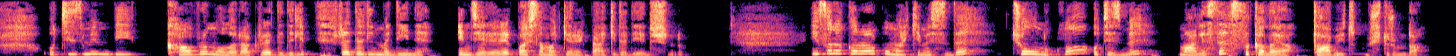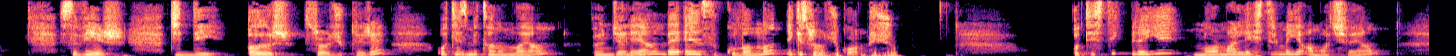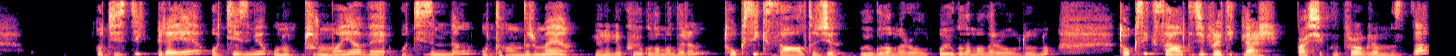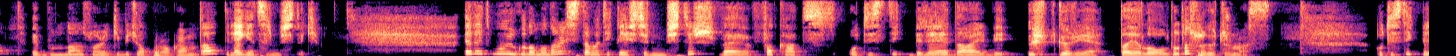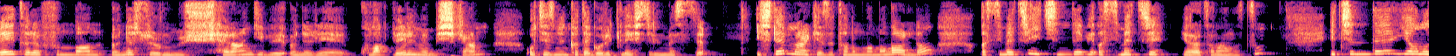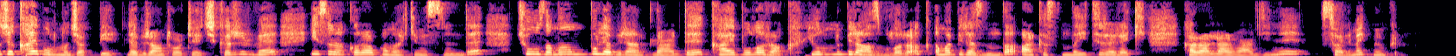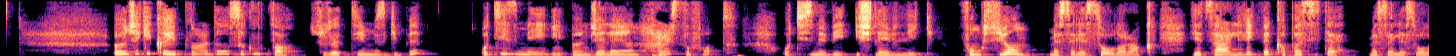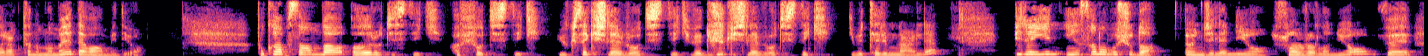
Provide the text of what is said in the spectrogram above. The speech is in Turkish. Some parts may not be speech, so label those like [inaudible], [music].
otizmin bir kavram olarak reddedilip reddedilmediğini inceleyerek başlamak gerek belki de diye düşündüm. İnsan Hakları Avrupa Mahkemesi de çoğunlukla otizmi maalesef skalaya tabi tutmuş durumda. Severe, ciddi, ağır sözcükleri otizmi tanımlayan, önceleyen ve en sık kullanılan iki sözcük olmuş. Otistik bireyi normalleştirmeyi amaçlayan, otistik bireye otizmi unutturmaya ve otizmden utandırmaya yönelik uygulamaların toksik sağaltıcı uygulamalar, uygulamalar olduğunu, toksik sağaltıcı pratikler başlıklı programımızda ve bundan sonraki birçok programda dile getirmiştik. Evet bu uygulamalar sistematikleştirilmiştir ve fakat otistik bireye dair bir üst görüye dayalı olduğu da su götürmez. Otistik birey tarafından öne sürülmüş herhangi bir öneriye kulak verilmemişken otizmin kategorikleştirilmesi işlev merkezi tanımlamalarla asimetri içinde bir asimetri yaratan anlatım içinde yalnızca kaybolunacak bir labirent ortaya çıkarır ve İnsan Hakları Avrupa Mahkemesi'nin de çoğu zaman bu labirentlerde kaybolarak, yolunu biraz bularak ama birazını da arkasında yitirerek kararlar verdiğini söylemek mümkün. Önceki kayıtlarda sıklıkla söz ettiğimiz gibi otizmi önceleyen her sıfat otizmi bir işlevlilik, fonksiyon meselesi olarak yeterlilik ve kapasite meselesi olarak tanımlamaya devam ediyor. Bu kapsamda ağır otistik, hafif otistik, yüksek işlevli otistik ve düşük işlevli otistik gibi terimlerle bireyin insan oluşu da önceleniyor, sonralanıyor ve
